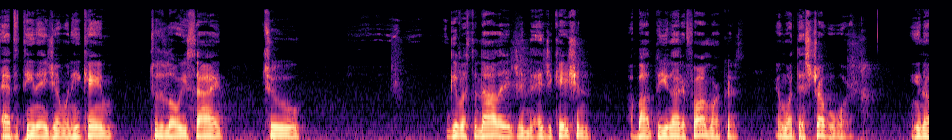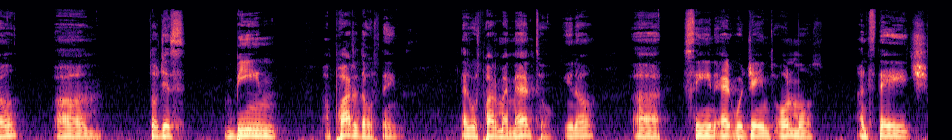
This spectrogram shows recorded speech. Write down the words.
as a teenager when he came to the Lower East Side to give us the knowledge and the education about the United Farm Workers and what their struggle was. You know? Um, so just being a part of those things, that was part of my mantle, you know? Uh, seeing Edward James Olmos on stage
